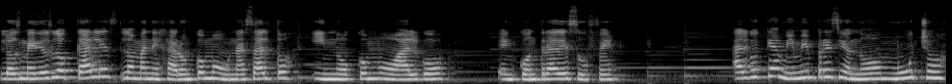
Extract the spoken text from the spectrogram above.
los medios locales lo manejaron como un asalto y no como algo en contra de su fe. Algo que a mí me impresionó mucho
